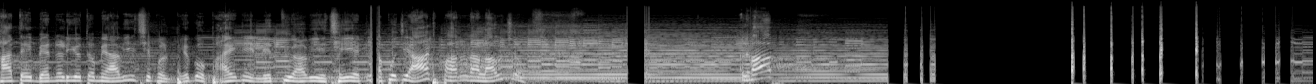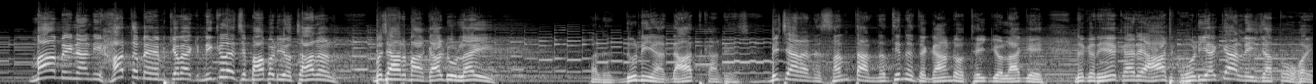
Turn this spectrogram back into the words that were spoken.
હાથે બેનડીઓ તો અમે આવીએ છીએ, પણ ભેગો ભાઈને લેતું આવીએ છીએ. એટલે બાપુજી આઠ પારણા લાવજો. બાપ! મા મહિનાની હાથમાં એમ કહેવાય કે નીકળે છે બાબડીઓ ચારણ, બજારમાં ગાડું લઈ અને દુનિયા દાંત કાઢે છે. બિચારાને સંતાન નથી ને તે ગાંડો થઈ ગયો લાગે. નગર એક હારે આઠ ઘોડિયા ક્યાં લઈ જતો હોય?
